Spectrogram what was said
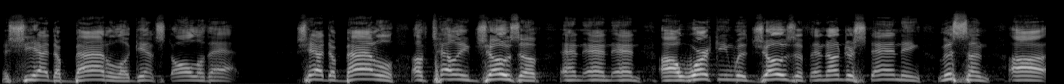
And she had to battle against all of that. She had to battle of telling Joseph and, and, and uh, working with Joseph and understanding listen, uh,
